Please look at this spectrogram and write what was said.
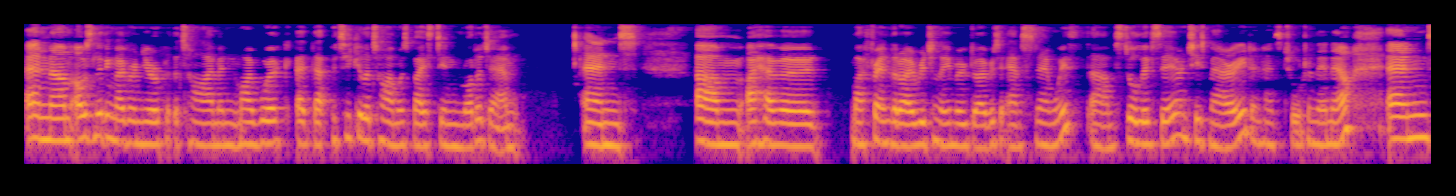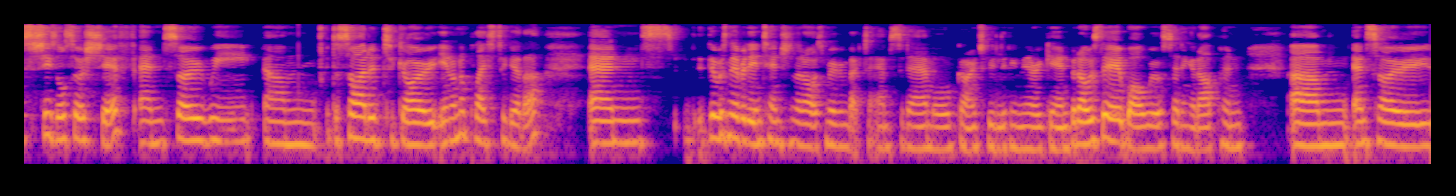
And um, I was living over in Europe at the time, and my work at that particular time was based in Rotterdam. And um, I have a my friend that I originally moved over to Amsterdam with um, still lives there and she's married and has children there now. And she's also a chef. And so we um, decided to go in on a place together. And there was never the intention that I was moving back to Amsterdam or going to be living there again. But I was there while we were setting it up. And, um, and so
